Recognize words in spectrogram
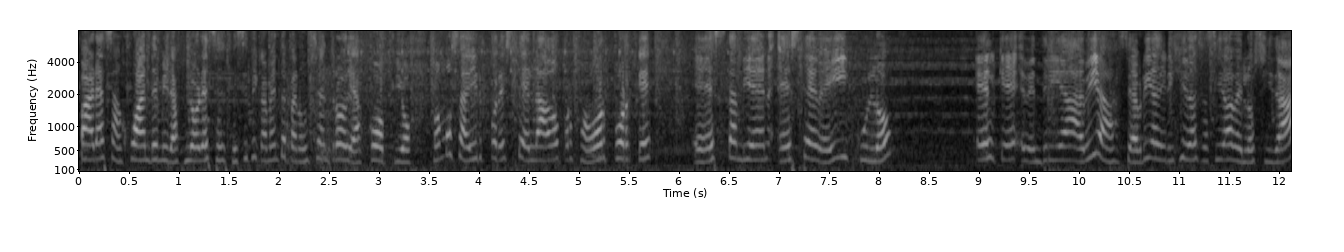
para San Juan de Miraflores, específicamente para un centro de acopio. Vamos a ir por este lado, por favor, porque es también este vehículo el que vendría, había, se habría dirigido a excesiva velocidad,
